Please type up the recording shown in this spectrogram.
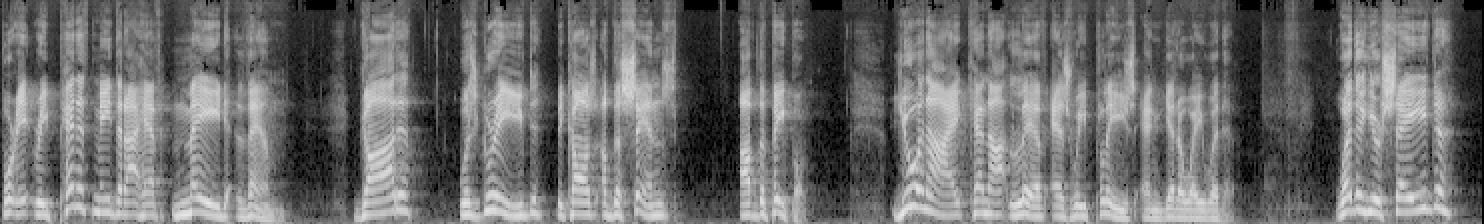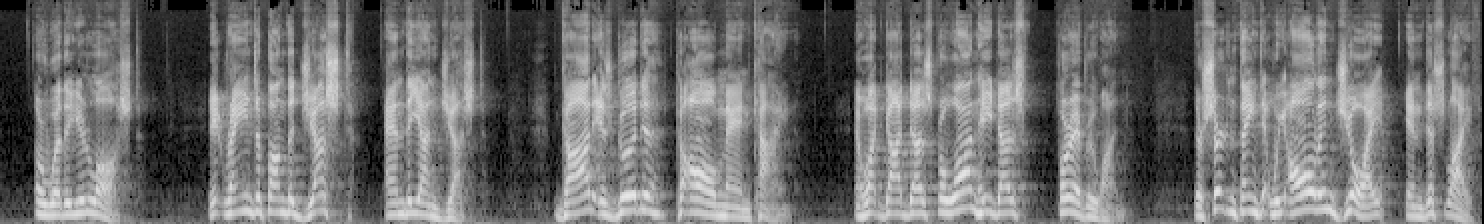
for it repenteth me that I have made them. God was grieved because of the sins of the people. You and I cannot live as we please and get away with it. Whether you're saved or whether you're lost, it rains upon the just and the unjust. God is good to all mankind. And what God does for one, He does for everyone. There are certain things that we all enjoy in this life,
